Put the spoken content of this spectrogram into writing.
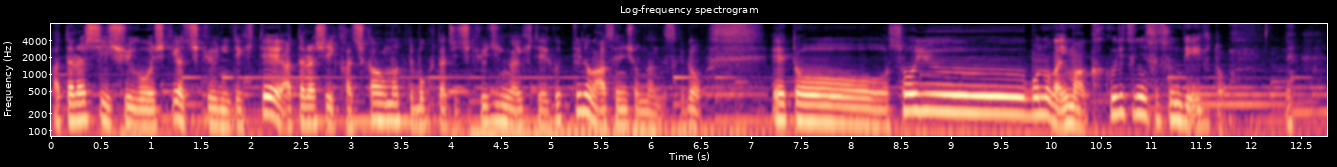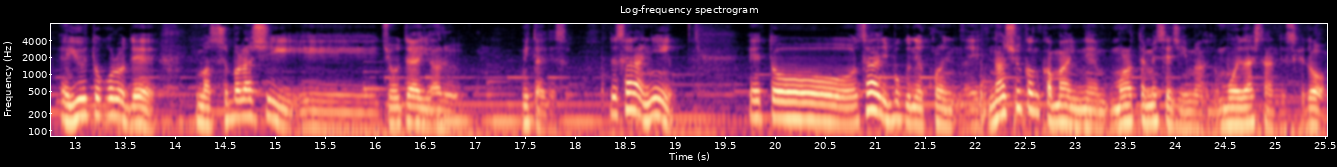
新しい集合意識が地球にできて新しい価値観を持って僕たち地球人が生きていくっていうのがアセンションなんですけど、えー、とそういうものが今確実に進んでいると、ね、いうところで今素晴らしい、状態にあるみたいです。でさらにえっ、とさらに僕ねこれ、何週間か前にねもらったメッセージ今思い出したんですけど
